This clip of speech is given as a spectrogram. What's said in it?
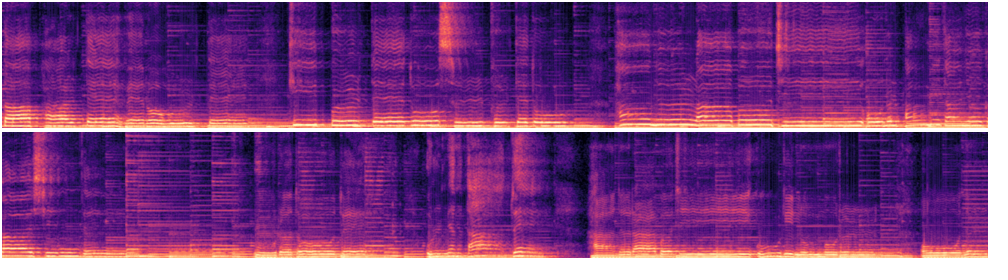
답답할 때 외로울 때 기쁠 때도 슬플 때도 하늘 아버지 오늘 밤에 다녀가신대. 울어도 돼 울면 다 돼. 하늘 아버지 우리 눈물을 오늘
